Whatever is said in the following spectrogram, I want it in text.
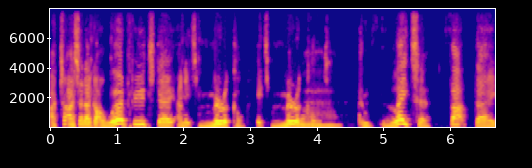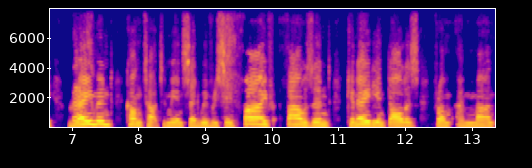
I, t- I said I got a word for you today, and it's miracle. It's miracles. Wow. And later that day, That's... Raymond contacted me and said, We've received 5,000 Canadian dollars from a man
